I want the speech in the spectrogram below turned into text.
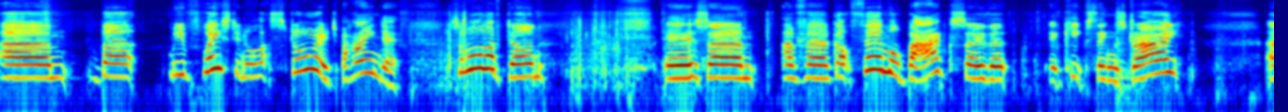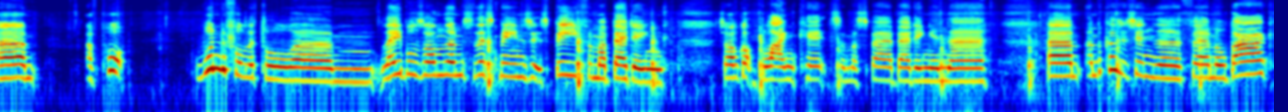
Um, but we've wasted all that storage behind it. So all I've done is um, I've uh, got thermal bags so that it keeps things dry. Um, I've put wonderful little um, labels on them. So this means it's B for my bedding. So I've got blankets and my spare bedding in there. Um, and because it's in the thermal bag,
